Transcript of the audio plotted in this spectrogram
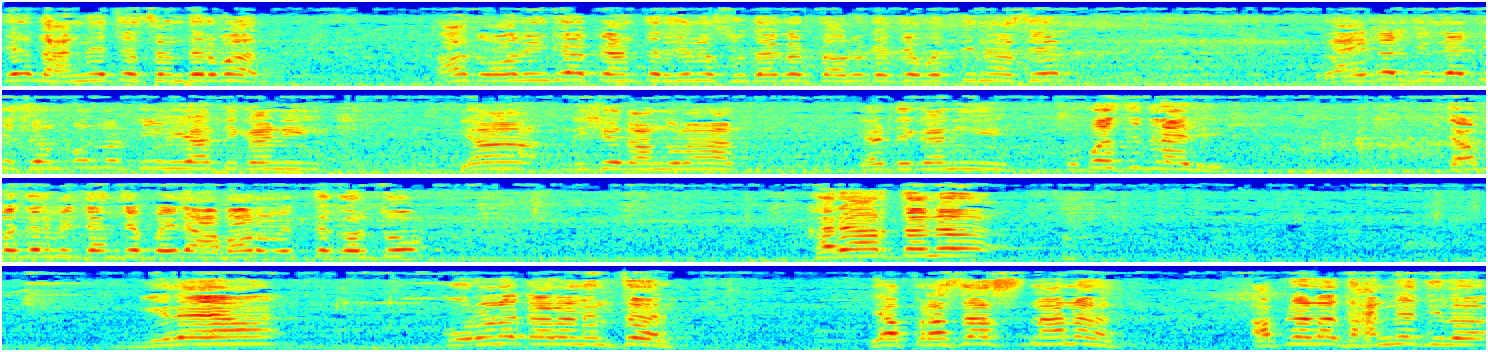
त्या धान्याच्या संदर्भात आज All India Panther Sena Sudhagad तालुक्याच्या वतीनं असेल. रायगड जिल्ह्याची संपूर्ण टीम या ठिकाणी या निषेध आंदोलनात या ठिकाणी उपस्थित राहिली. त्याबद्दल मी त्यांचे पहिले आभार व्यक्त करतो. खऱ्या अर्थानं गेल्या ह्या कोरोना काळानंतर या प्रशासनानं आपल्याला धान्य दिलं.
